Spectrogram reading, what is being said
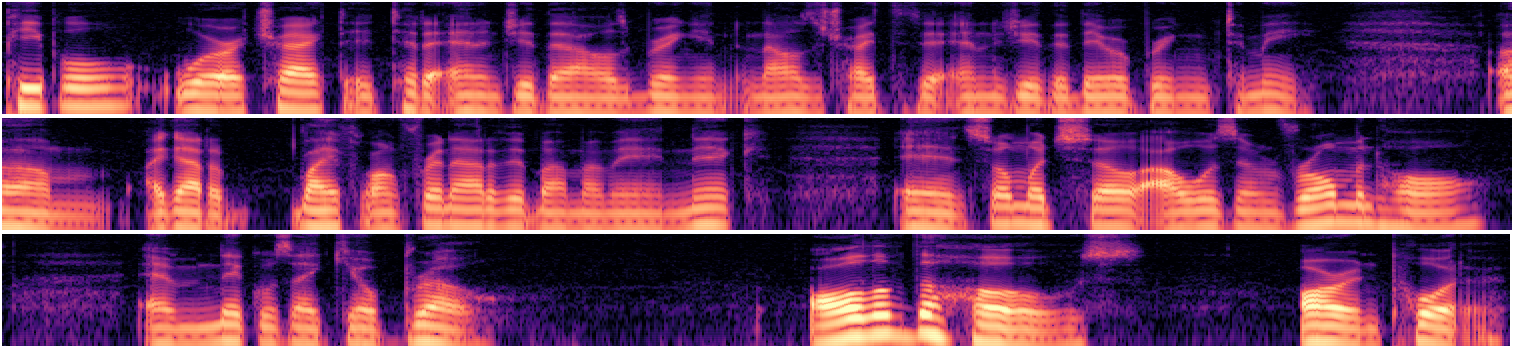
People were attracted to the energy that I was bringing, and I was attracted to the energy that they were bringing to me. Um, I got a lifelong friend out of it by my man Nick, and so much so I was in Roman Hall, and Nick was like, "Yo, bro, all of the hoes are in Porter.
